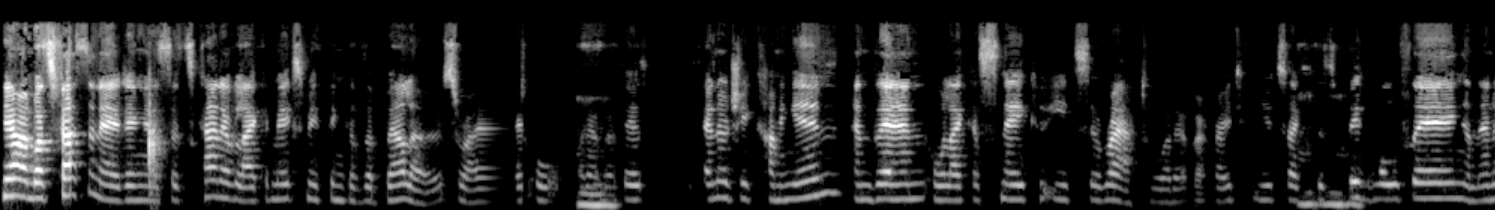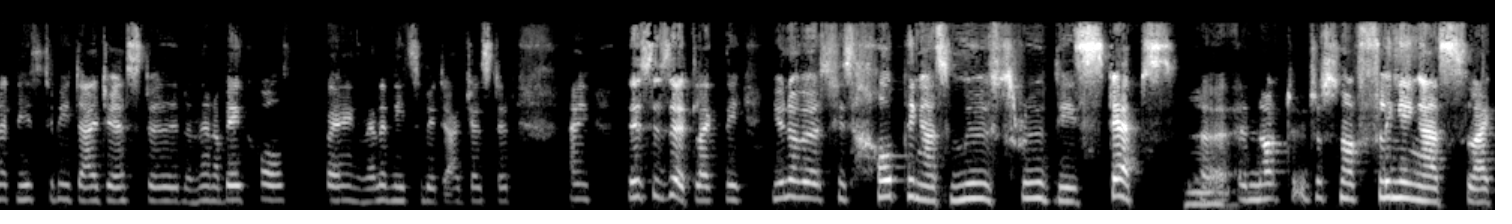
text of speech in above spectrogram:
Yeah, and what's fascinating is it's kind of like it makes me think of the bellows, right? Or whatever. Mm. There's energy coming in and then or like a snake who eats a rat or whatever, right? It's like mm-hmm. this big whole thing and then it needs to be digested and then a big whole thing and then it needs to be digested. I mean, this is it like the universe is helping us move through these steps mm. uh, and not just not flinging us like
